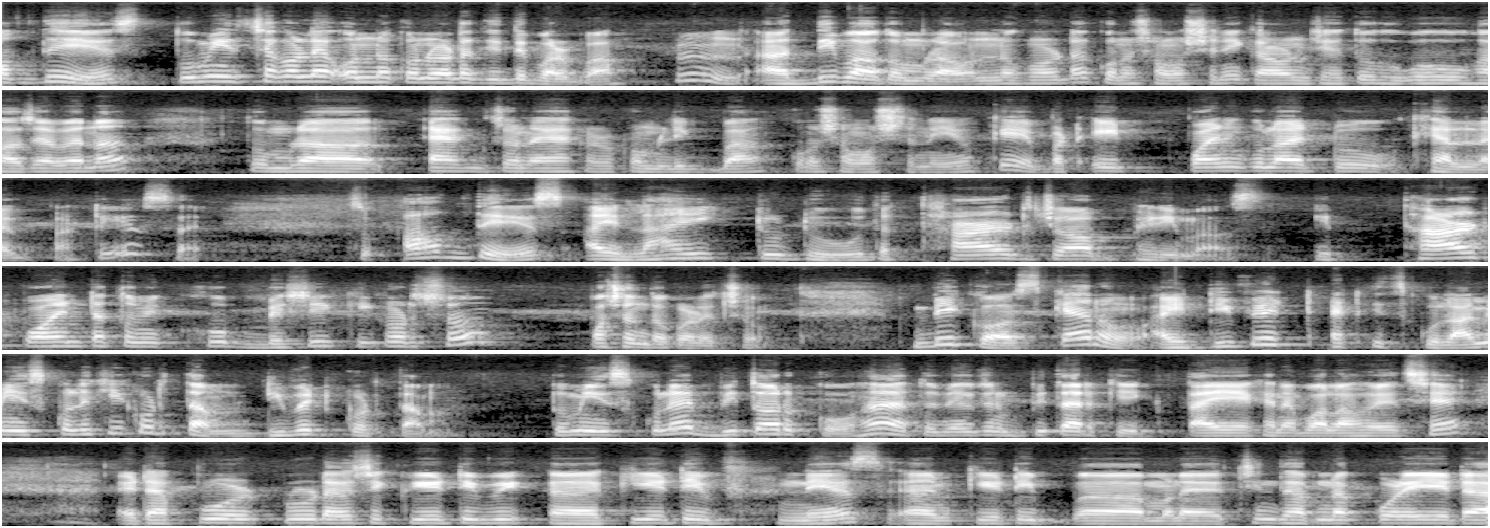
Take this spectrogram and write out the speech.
অফ দিস তুমি ইচ্ছা করলে অন্য কোনোটা দিতে পারবা। হুম, আর দিবা তোমরা, অন্য কোনোটা কোনো সমস্যা নেই, কারণ যেহেতু হুবহু হওয়া যাবে না, তোমরা একজন এক রকম লিখবা, কোনো সমস্যা নেই ওকে বাট এই পয়েন্টগুলো একটু খেয়াল রাখবা, ঠিক আছে? So of this I like to do the third job very much এই থার্ড পয়েন্টটা তুমি খুব বেশি কী করছ? পছন্দ করেছ। বিকজ কেন? আই ডিবেট অ্যাট স্কুল আমি স্কুলে কী করতাম? ডিবেট করতাম। তুমি স্কুলে বিতর্ক হ্যাঁ? তুমি একজন বিতার্কিক, তাই এখানে বলা হয়েছে। এটা পুরো, পুরোটা হচ্ছে ক্রিয়েটিভ ক্রিয়েটিভনেস ক্রিয়েটিভ মানে চিন্তাভাবনা করে এটা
